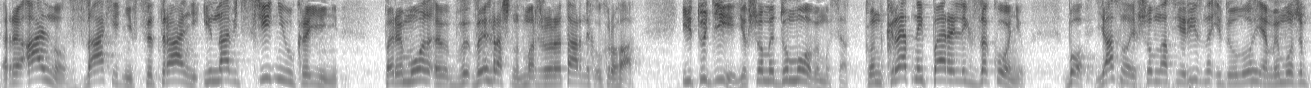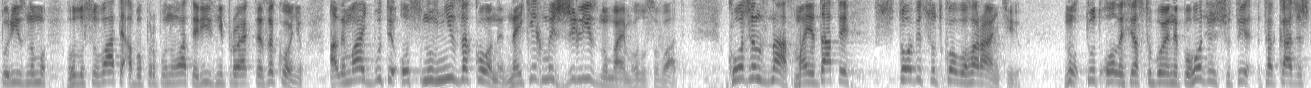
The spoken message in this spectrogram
реально в західній, в центральній і навіть в східній Україні перемо... е, ви- виграш в мажоритарних округах. І тоді, якщо ми домовимося, конкретний перелік законів. Бо ясно, якщо в нас є різна ідеологія, ми можемо по-різному голосувати або пропонувати різні проекти законів. Але мають бути основні закони, на яких ми желізно маємо голосувати. Кожен з нас має дати 100% гарантію. Ну тут Олесь, я з тобою не погоджуюсь, що ти так кажеш,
